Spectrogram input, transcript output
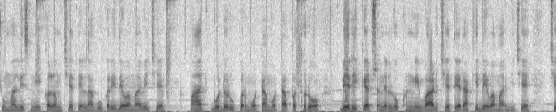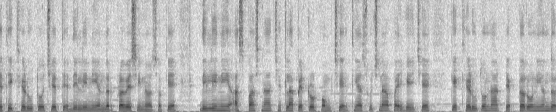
ચુમ્માલીસની કલમ છે તે લાગુ કરી દેવામાં આવી છે. પાંચ બોર્ડર ઉપર મોટા મોટા પથ્થરો બેરિકેડ્સ અને લોખંડની વાડ છે તે રાખી દેવામાં આવી છે. જેથી ખેડૂતો છે તે દિલ્હીની અંદર પ્રવેશી ન શકે. દિલ્હીની આસપાસના જેટલા પેટ્રોલ પંપ છે, ત્યાં સૂચના અપાઈ ગઈ છે કે ખેડૂતોના ટ્રેક્ટરોની અંદર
